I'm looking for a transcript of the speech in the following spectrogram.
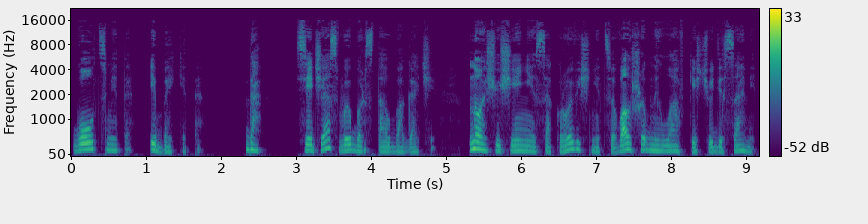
Голдсмита и Беккета. Да, сейчас выбор стал богаче, но ощущение сокровищницы, волшебной лавки с чудесами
